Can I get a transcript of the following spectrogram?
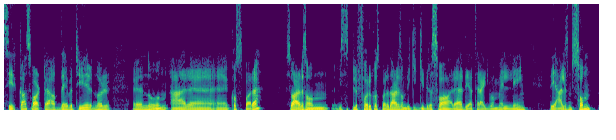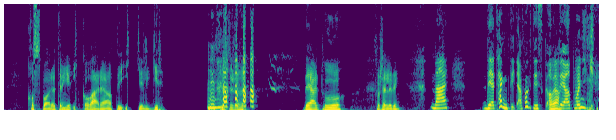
cirka svarte at det betyr når eh, noen er eh, kostbare, så er det sånn Hvis de spiller for kostbare, da er det sånn de ikke gidder å svare, de er treige på melding. De er liksom sånn. Kostbare trenger ikke å være at de ikke ligger. Hvis du skjønner? Det er to forskjellige ting. Nei, det tenkte ikke jeg faktisk. At oh, ja. det at man ikke,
